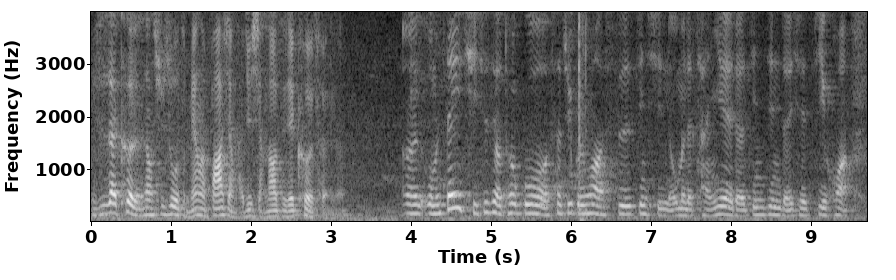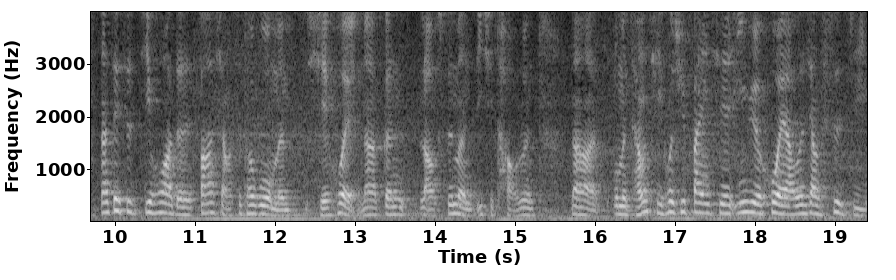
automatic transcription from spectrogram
你是在课程上去做怎么样的发想，才去想到这些课程呢？呃，我们这一期其实有透过社区规划师进行我们的产业的精进的一些计划。那这次计划的发想是透过我们协会，那跟老师们一起讨论。那我们长期会去办一些音乐会啊，或者像市集，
